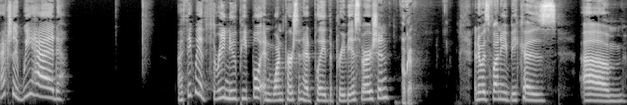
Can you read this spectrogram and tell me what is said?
actually we had I think we had three new people and one person had played the previous version. Okay. And it was funny because um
